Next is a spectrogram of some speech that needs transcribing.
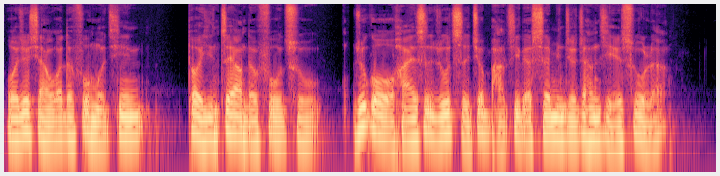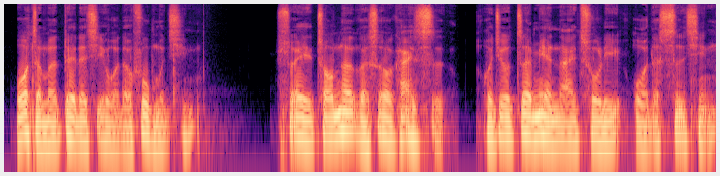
我就想，我的父母亲都已经这样的付出，如果我还是如此就把自己的生命就这样结束了，我怎么对得起我的父母亲？所以从那个时候开始，我就正面来处理我的事情。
